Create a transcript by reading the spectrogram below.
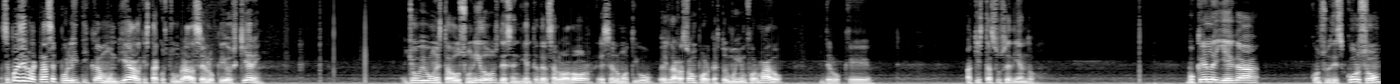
se puede decir la clase política mundial que está acostumbrada a hacer lo que ellos quieren. Yo vivo en Estados Unidos, descendiente del Salvador, es el motivo, es la razón por la que estoy muy informado de lo que aquí está sucediendo. Bukele llega con su discurso.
